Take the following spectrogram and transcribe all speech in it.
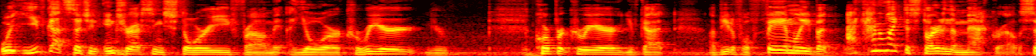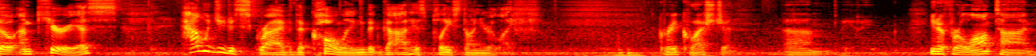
Well, you've got such an interesting story from your career, your corporate career. You've got a beautiful family, but I kind of like to start in the macro. So I'm curious, how would you describe the calling that God has placed on your life? Great question. Um, you know, for a long time,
